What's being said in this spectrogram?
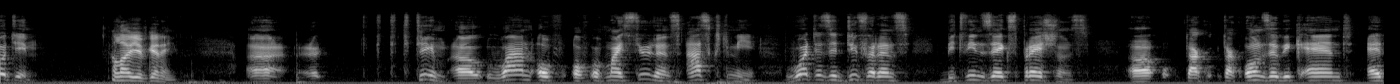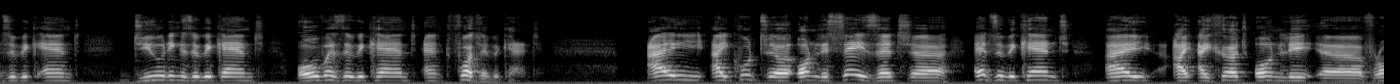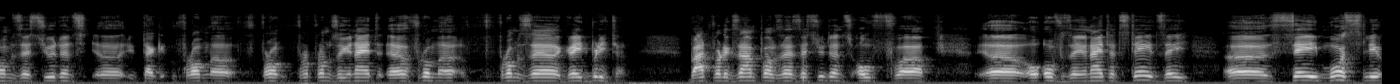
Hello, Tim. Hello, Evgeny. Uh, uh, Tim, uh, one of, of, of my students asked me what is the difference between the expressions uh, так, так, on the weekend, at the weekend, during the weekend, over the weekend, and for the weekend. I, I could uh, only say that uh, at the weekend I, I, I heard only uh, from the students uh, from, uh, from, from the United from from the Great Britain. But for example, the, the students of uh, uh, of the United States they uh, say mostly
